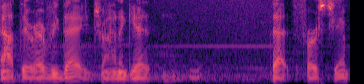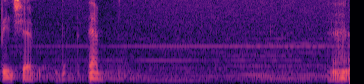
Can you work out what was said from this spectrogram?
out there every day trying to get that first championship. That uh,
